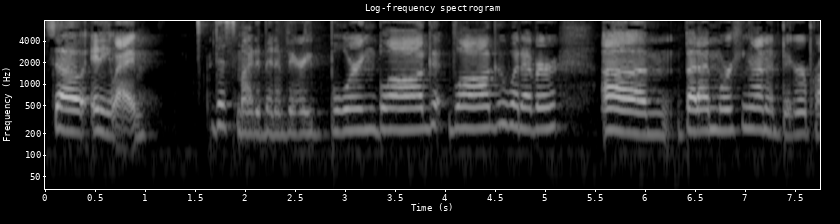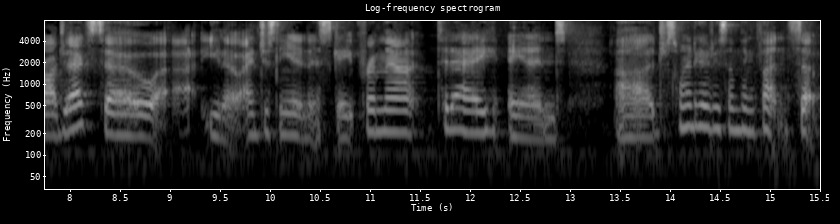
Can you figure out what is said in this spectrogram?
So anyway, this might have been a very boring blog, vlog, whatever. Um, but I'm working on a bigger project, so uh, you know, I just needed an escape from that today and uh, just wanted to go do something fun. So,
